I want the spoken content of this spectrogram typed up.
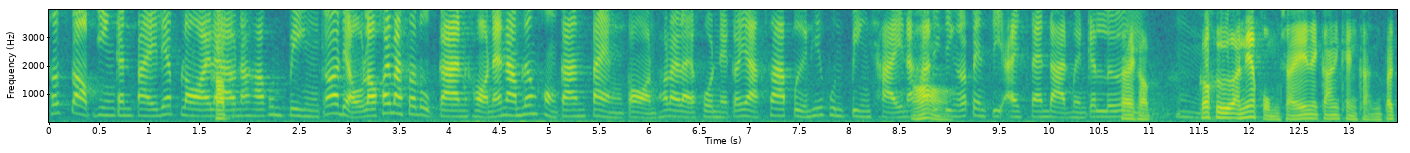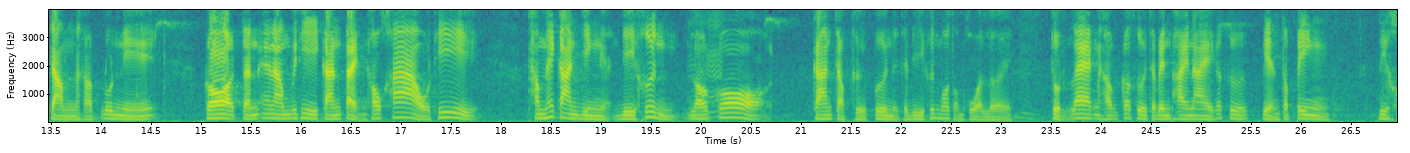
ทดสอบยิงกันไปเรียบร้อยครับแล้วนะคะ คุณปิงก็เดี๋ยวเราค่อยมาสรุปกันขอแนะนำเรื่องของการแต่งก่อนเพราะหลาย ๆ คนเนี่ยก็อยากทราบปืนที่คุณปิงใช้นะคะอ๋อจริง ๆ ก็เป็น GI standard เหมือนกันเลย ใช่ครับอืมก็คืออันเนี้ยผมใช้ในการแข่งขันประจำนะครับ รุ่นนี้ก็จะแนะนำวิธีการแต่งคร่าวๆที่ทำให้การยิงเนี่ยดีขึ้น แล้วก็การจับถือปืนเนี่ยจะดีขึ้นพอสมควรเลย จุดแรกนะครับก็คือจะเป็นภายในก็คือเปลี่ยนสปริงดีค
